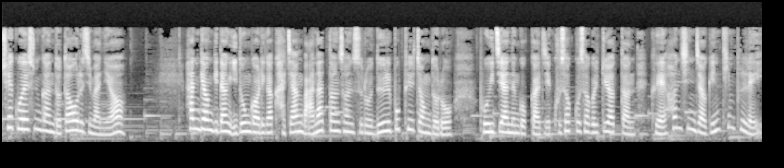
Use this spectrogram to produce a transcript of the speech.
최고의 순간도 떠오르지만요. 한 경기당 이동 거리가 가장 많았던 선수로 늘 뽑힐 정도로 보이지 않는 곳까지 구석구석을 뛰었던 그의 헌신적인 팀플레이.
